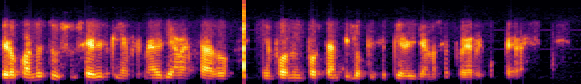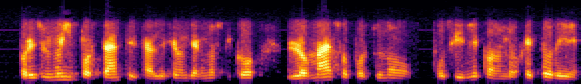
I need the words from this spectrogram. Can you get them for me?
pero cuando esto sucede es que la enfermedad ya ha avanzado en forma importante y lo que se pierde ya no se puede recuperar. Por eso es muy importante establecer un diagnóstico lo más oportuno posible con el objeto de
